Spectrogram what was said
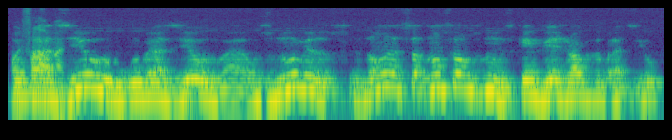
o, falar, Brasil, o Brasil, ah, os números, não, é só, não são os números, quem vê jogos do Brasil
